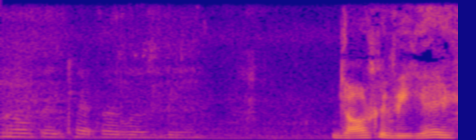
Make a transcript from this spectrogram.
I don't think cats are lesbian. Dogs can be gay.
